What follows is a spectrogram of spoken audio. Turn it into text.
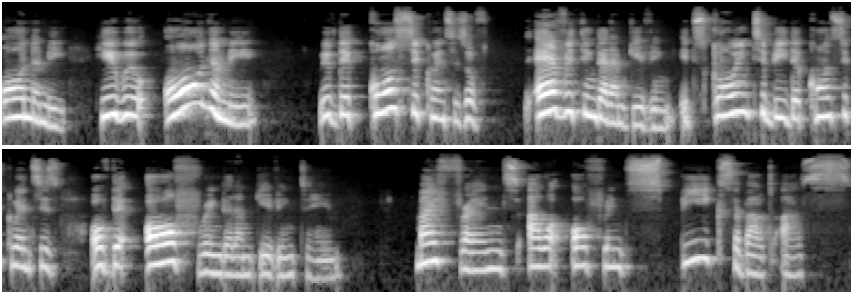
honor me. He will honor me with the consequences of everything that I'm giving. It's going to be the consequences of the offering that I'm giving to Him. My friends, our offering speaks about us.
